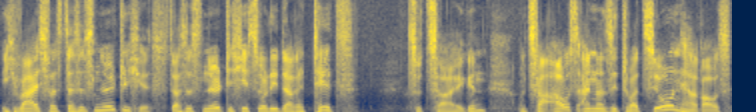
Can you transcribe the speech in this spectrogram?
Ich weiß, was, dass es nötig ist, dass es nötig ist, Solidarität zu zeigen, und zwar aus einer Situation heraus,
